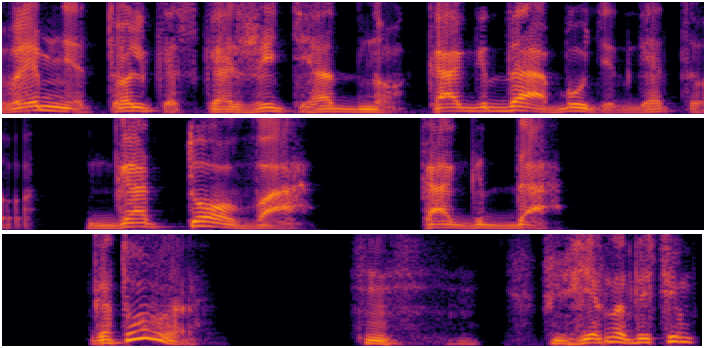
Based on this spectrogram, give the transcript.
Вы мне только скажите одно. Когда будет готово? Готово! Когда? Готово? Хм, я над этим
